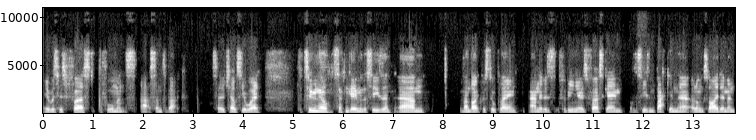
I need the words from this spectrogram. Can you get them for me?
It was his first performance at centre back, so Chelsea away to 2 0, second game of the season. Um, Van Dijk was still playing, and it was Fabinho's first game of the season back in there alongside him, and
